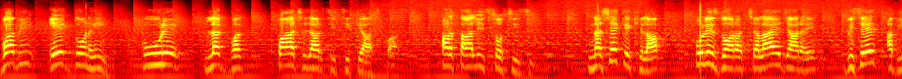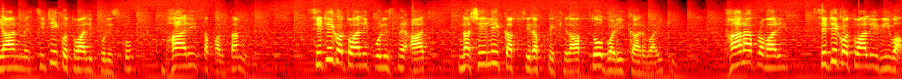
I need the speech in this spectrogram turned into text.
वह भी एक दो नहीं, पूरे लगभग 5000 सीसी के आसपास 4800 सीसी। नशे के खिलाफ पुलिस द्वारा चलाए जा रहे विशेष अभियान में सिटी कोतवाली पुलिस को भारी सफलता मिली। सिटी कोतवाली पुलिस ने आज नशीली कप सिरप के खिलाफ दो बड़ी कार्रवाई की। थाना प्रभारी सिटी कोतवाली रीवा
